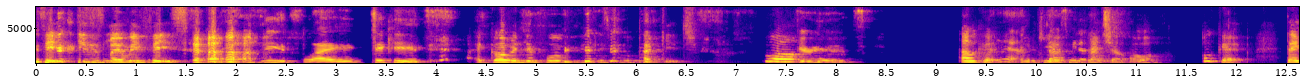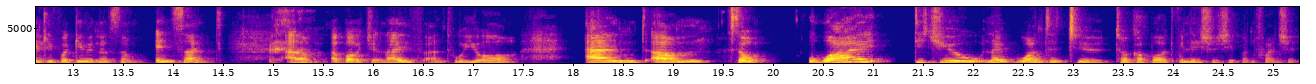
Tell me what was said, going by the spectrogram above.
this is my real face. It's like take it. I come in the full this full package. Well period. okay. Yeah thank you. that's me in a nutshell. okay. Thank you for giving us some insight um, about your life and who you are. And um, so why did you like wanted to talk about relationship and friendship?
